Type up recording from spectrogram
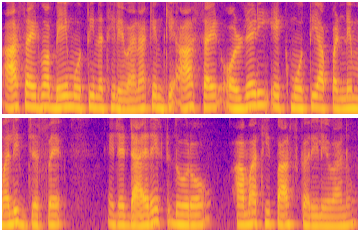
આ સાઈડમાં બે મોતી નથી લેવાના, કેમ કે આ સાઈડ ઓલરેડી એક મોતી આપણને મળી જ જશે. એટલે ડાયરેક્ટ દોરો આમાંથી પાસ કરી લેવાનું.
